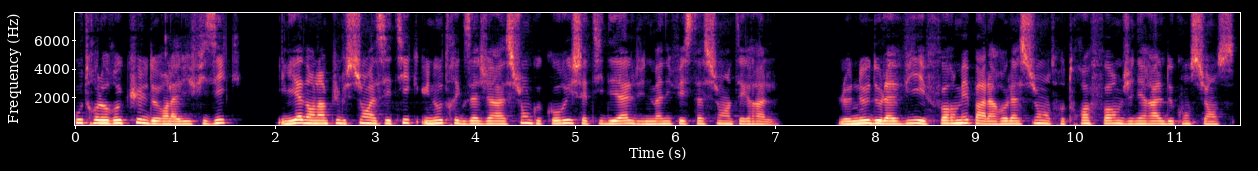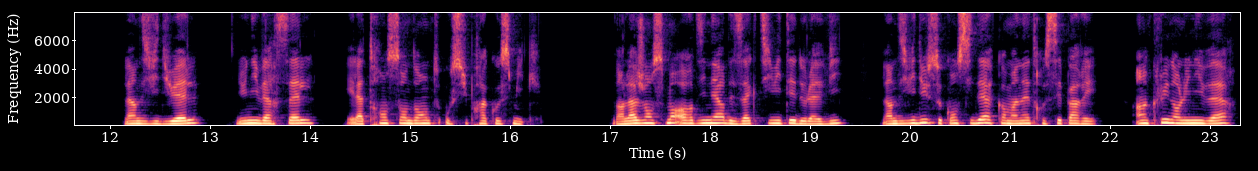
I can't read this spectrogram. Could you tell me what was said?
Outre le recul devant la vie physique, il y a dans l'impulsion ascétique une autre exagération que corrige cet idéal d'une manifestation intégrale. Le nœud de la vie est formé par la relation entre trois formes générales de conscience, l'individuel, l'universel et la transcendante ou supracosmique. Dans l'agencement ordinaire des activités de la vie, l'individu se considère comme un être séparé, inclus dans l'univers,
